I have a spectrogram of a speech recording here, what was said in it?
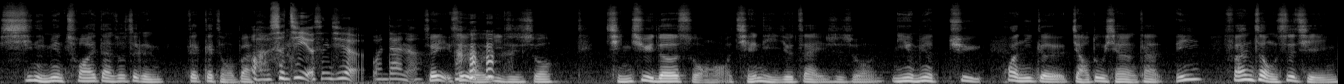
心里面戳一弹，说这个人该该怎么办？哦，生气了，生气了，完蛋了。所以，所以我一直说，情绪勒索哦，前提就在于是说，你有没有去换一个角度想想看，诶，发生这种事情，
